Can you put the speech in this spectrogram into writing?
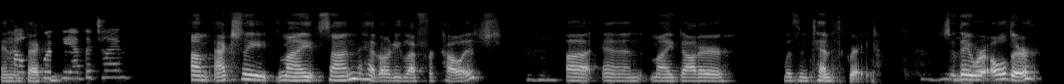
And How in fact, were they at the time? Um, actually, my son had already left for college, mm-hmm. uh, and my daughter was in 10th grade. Mm-hmm. So they were older,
